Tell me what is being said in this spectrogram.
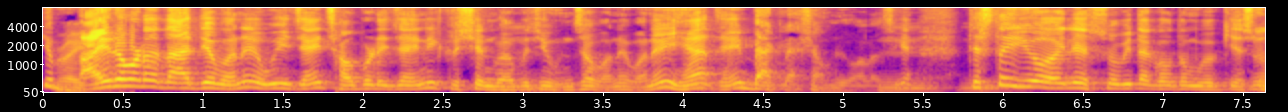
यो बाहिरबाट लादियो भने उही चाहिँ छाउपट्टि चाहिँ नि क्रिस्चियन भएपछि हुन्छ भने भने यहाँ चाहिँ ब्याकल्यास आउनेवाला छ क्या। त्यस्तै यो अहिले सुविधा गौतमको केसमा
